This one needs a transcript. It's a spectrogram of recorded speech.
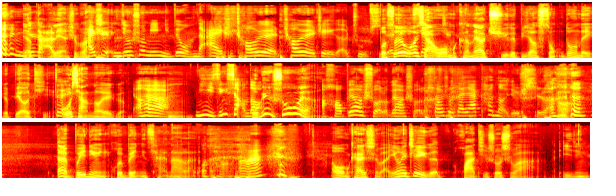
你要打脸是吧？还是你就说明你对我们的爱是超越 超越这个主题？不，所以我想我们可能要取一个比较耸动的一个标题。我想到一个啊，嗯，你已经想到？我跟你说过呀。好，不要说了，不要说了，到时候大家看到就是了。但也不一定会被你采纳了。我好啊。那我们开始吧，因为这个。话题说实话已经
